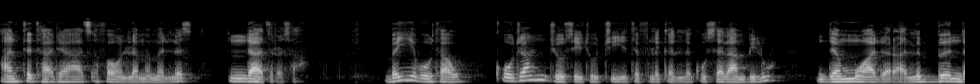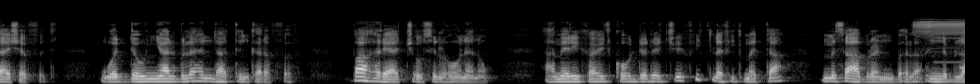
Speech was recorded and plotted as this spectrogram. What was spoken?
አንተ ታዲያ አጸፋውን ለመመለስ እንዳትረሳ። በየቦታው ቆጃንጆ ሴቶች እየተፍለቀለቁ ሰላም ቢሉህ ደሞ አደራ ልብህ እንዳይሸፍት ወደውኛል ብለህ እንዳትንከረፈፍ ባህሪያቸው ስለሆነ ነው። አሜሪካዊት ከወደደችህ ፊት ለፊት መጥታ ምሳ አብረን እንብላ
